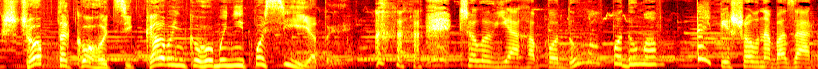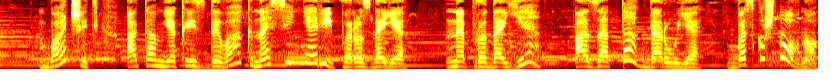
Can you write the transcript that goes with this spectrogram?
Що б такого цікавенького мені посіяти? Чолов'яга подумав, подумав та й пішов на базар. Бачить, а там якийсь дивак насіння ріпи роздає. Не продає, а за так дарує безкоштовно.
